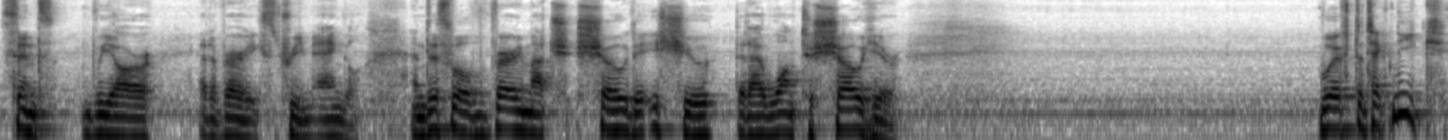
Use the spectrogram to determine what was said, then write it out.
since we are at a very extreme angle. And this will very much show the issue that I want to show here with the technique,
